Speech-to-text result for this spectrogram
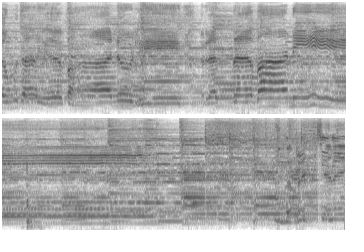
சமுதாய வானொலி ரத்னவாணி உங்க பிரச்சனை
